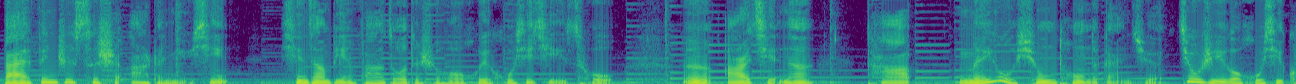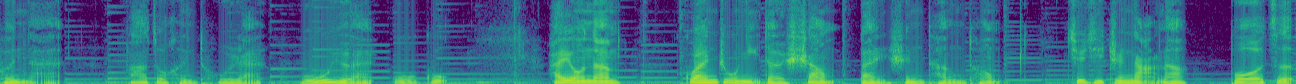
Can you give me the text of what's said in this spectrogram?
百分之四十二的女性心脏病发作的时候会呼吸急促，嗯，而且呢，她。没有胸痛的感觉，就是一个呼吸困难，发作很突然，无缘无故。还有呢，关注你的上半身疼痛，具体指哪呢？脖子、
